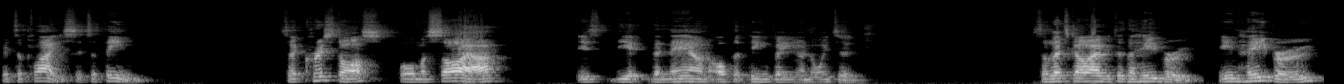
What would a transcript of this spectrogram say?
It's a place. It's a thing. So Christos or Messiah is the, the noun of the thing being anointed. So let's go over to the Hebrew. In Hebrew,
